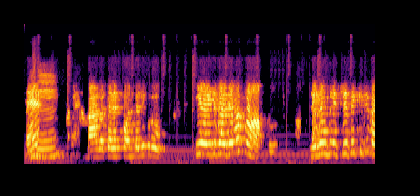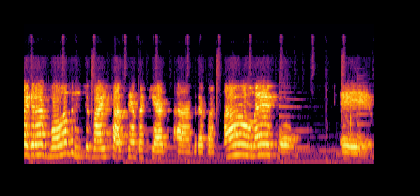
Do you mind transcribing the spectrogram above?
né? Uhum. Uma chamada telefônica de grupo. E aí ele vai gravando. E na medida que ele vai gravando, a gente vai fazendo aqui a, a gravação, né? Com, é...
